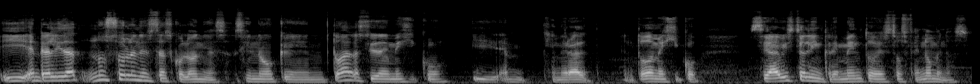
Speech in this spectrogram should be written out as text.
Y en realidad no solo en estas colonias, sino que en toda la Ciudad de México y en general en todo México se ha visto el incremento de estos fenómenos.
